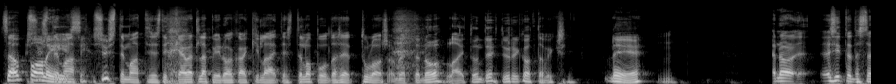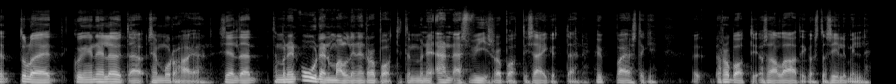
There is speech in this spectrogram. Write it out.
Se on poliisi. systemaattisesti käyvät läpi nuo kaikki lait ja sitten lopulta se tulos on, että no, lait on tehty rikottaviksi. Niin. No sitten tässä tulee, kuinka ne löytää sen murhaajan. Sieltä tämmöinen uudenmallinen robotti, tämmöinen NS5-robotti säikyttää ne. Hyppää jostakin robottiosa laatikosta silmille.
